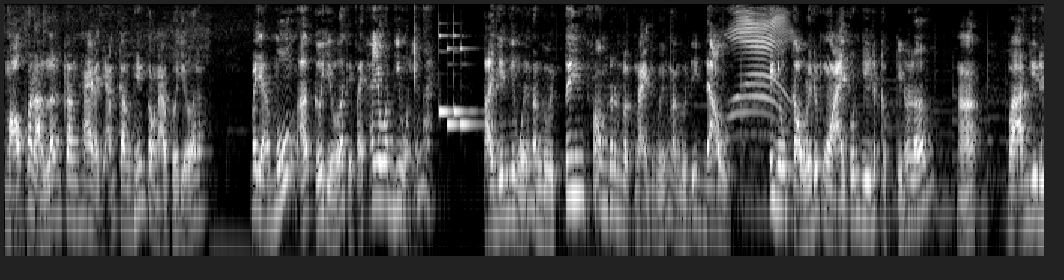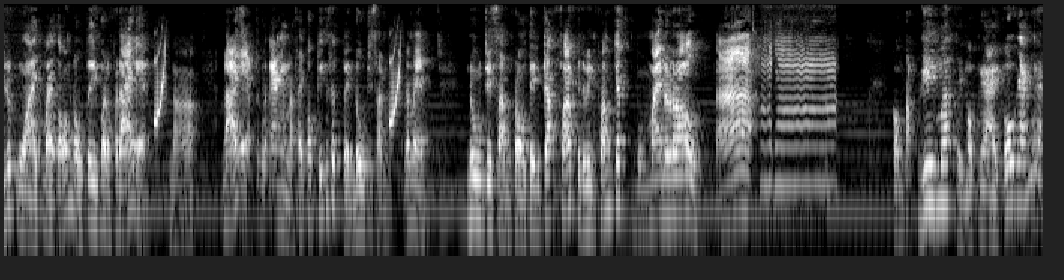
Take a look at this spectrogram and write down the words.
một là lên cân hai là giảm cân hiếm con nào cửa giữa đó bây giờ muốn ở cửa giữa thì phải theo anh Duy Nguyễn thôi. Tại vì anh Duy Nguyễn là người tiên phong trên vực này Duy Nguyễn là người đi đầu. Cái nhu cầu đi nước ngoài của anh Duy nó cực kỳ nó lớn. Đó và anh Duy đi nước ngoài, cái bài toán đầu tiên đó là phải đái ẹt. Đó. Đái ẹt tức là ăn là phải có kiến thức về nutrition. Đó em? Nutrition, protein cấp phát vitamin khoáng chất, mineral. Đó. Còn tập gym á, thì một ngày cố gắng á,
